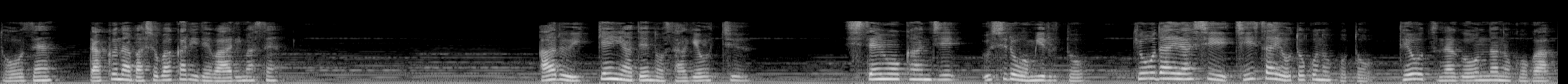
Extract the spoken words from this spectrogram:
当然楽な場所ばかりではありません。ある一軒家での作業中、視線を感じ後ろを見ると兄弟らしい小さい男の子と手をつなぐ女の子が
